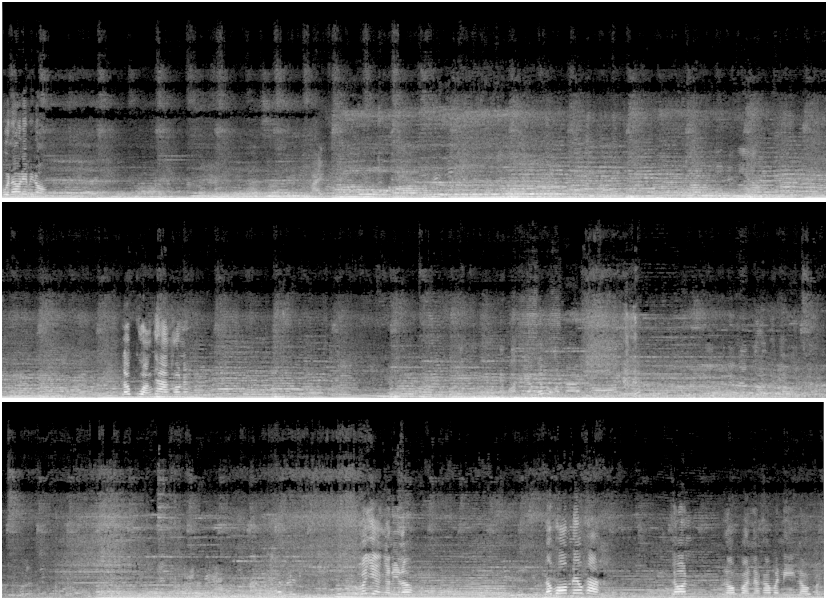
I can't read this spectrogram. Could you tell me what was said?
ปืนเท่านี้พี่น้องเรากวางทางเขานะ เราพร้อมแล้วค่ะ รอนรอก่อนนะคะ วันนี้รอก่อน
